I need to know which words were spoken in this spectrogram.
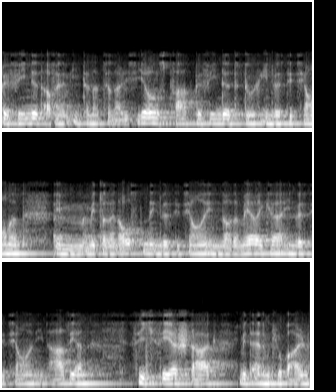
befindet, auf einem Internationalisierungspfad befindet, durch Investitionen im Mittleren Osten, Investitionen in Nordamerika, Investitionen in Asien, sich sehr stark mit einem globalen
